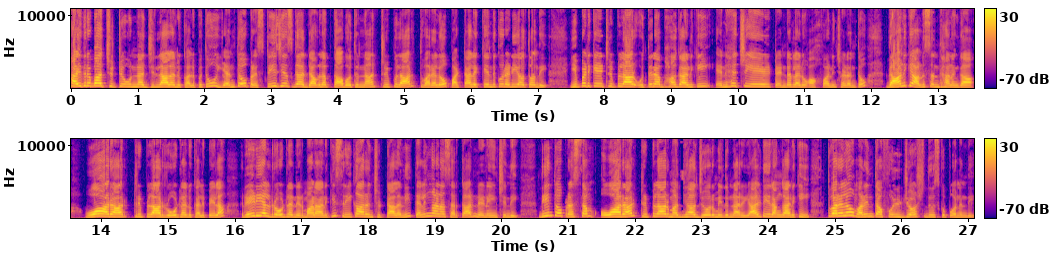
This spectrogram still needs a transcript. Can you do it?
హైదరాబాద్ చుట్టూ ఉన్న జిల్లాలను కలుపుతూ ఎంతో ప్రెస్టీజియస్గా డెవలప్ కాబోతున్న ట్రిపుల్ ఆర్ త్వరలో పట్టాలెక్కేందుకు రెడీ అవుతోంది. ఇప్పటికే ట్రిపుల్ ఆర్ ఉత్తర భాగానికి ఎన్హెచ్ఏ టెండర్లను ఆహ్వానించడంతో దానికి అనుసంధానంగా ఓఆర్ఆర్ ట్రిపుల్ ఆర్ రోడ్లను కలిపేలా రేడియల్ రోడ్ల నిర్మాణానికి శ్రీకారం చుట్టాలని తెలంగాణ సర్కార్ నిర్ణయించింది. దీంతో ప్రస్తుతం ఓఆర్ఆర్ ట్రిపుల్ ఆర్ మధ్య జోరు మీదున్న రియాలిటీ రంగానికి త్వరలో మరింత ఫుల్ జోష్ దూసుకుపోనుంది.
